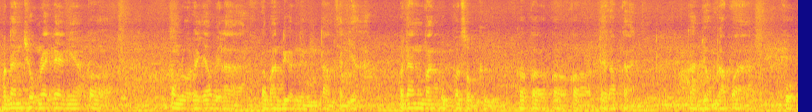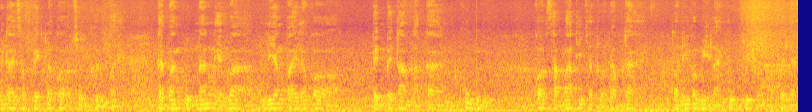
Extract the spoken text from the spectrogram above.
เพราะนั้นช่วงแรกๆเนี่ยก็ต้องรอระยะเวลาประมาณเดือนหนึ่งตามสัญญา เพราะนั้นบางกลุ่มก็ส่งคืนก็ก็ก็ก็ได้รับการการยอมรับว่าโคไม่ได้สเปคแล้วก็ส่งคืนไป แต่บางกลุ่มนั้นเห็นว่าเลี้ยงไปแล้วก็เป็นไปตามหลักการคู่มือ ก็สามารถที่จะตรวจรับได้ ตอนนี้ก็มีหลายกลุ่มที่ตรวจรับไปแล้ว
